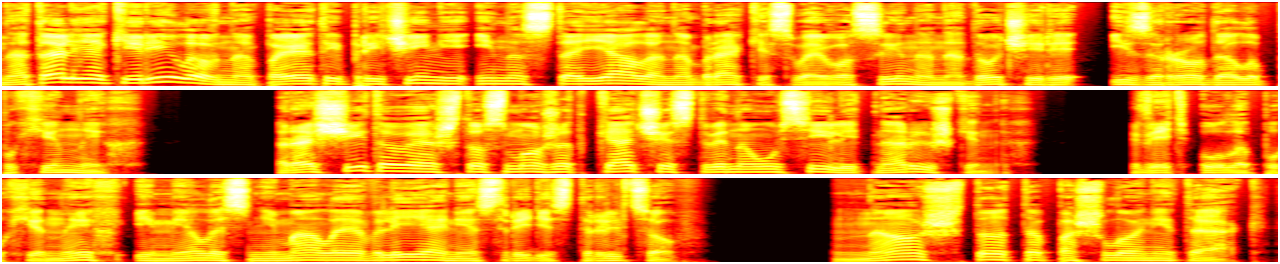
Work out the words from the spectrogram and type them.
Наталья Кирилловна по этой причине и настояла на браке своего сына на дочери из рода Лопухиных, рассчитывая, что сможет качественно усилить Нарышкиных, ведь у Лопухиных имелось немалое влияние среди стрельцов. Но что-то пошло не так.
